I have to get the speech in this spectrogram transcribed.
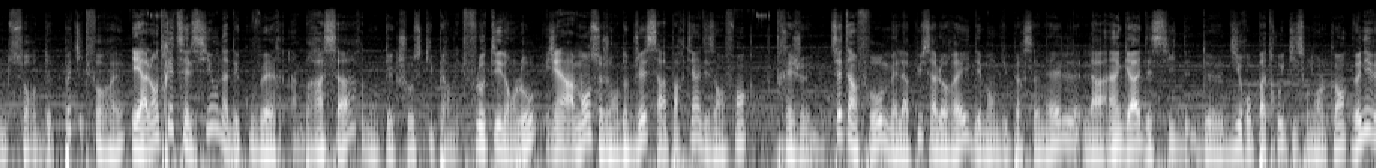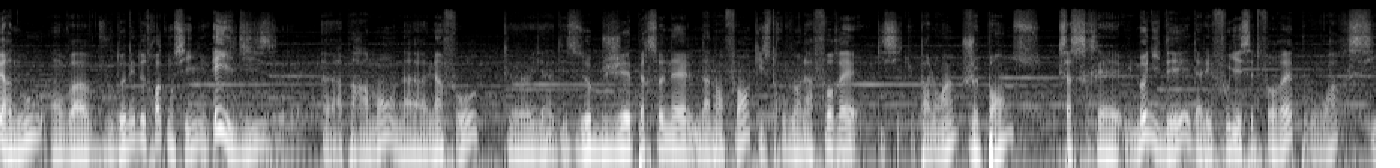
une sorte de petite forêt. Et à l'entrée de celle-ci, on a découvert un brassard, donc quelque chose qui permet de flotter dans l'eau. Et généralement, ce genre d'objet, ça appartient à des enfants très jeune. Cette info met la puce à l'oreille des membres du personnel. Là, un gars décide de dire aux patrouilles qui sont dans le camp Venez vers nous, on va vous donner 2-3 consignes. Et ils disent euh, Apparemment, on a l'info qu'il y a des objets personnels d'un enfant qui se trouve dans la forêt qui se situe pas loin. Je pense que ça serait une bonne idée d'aller fouiller cette forêt pour voir si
